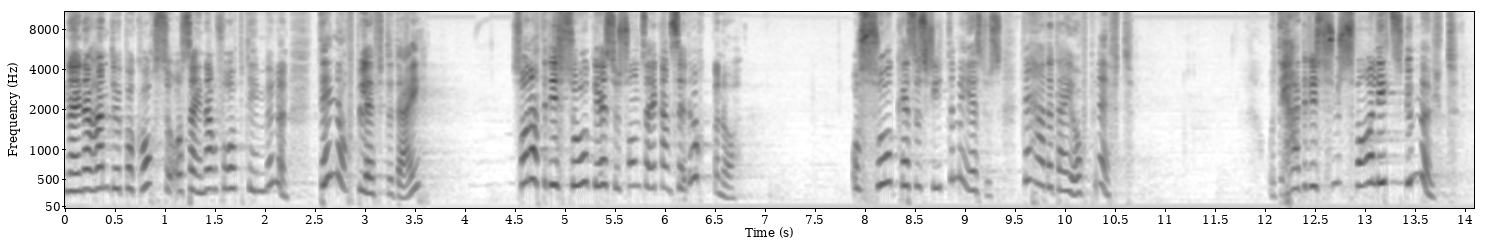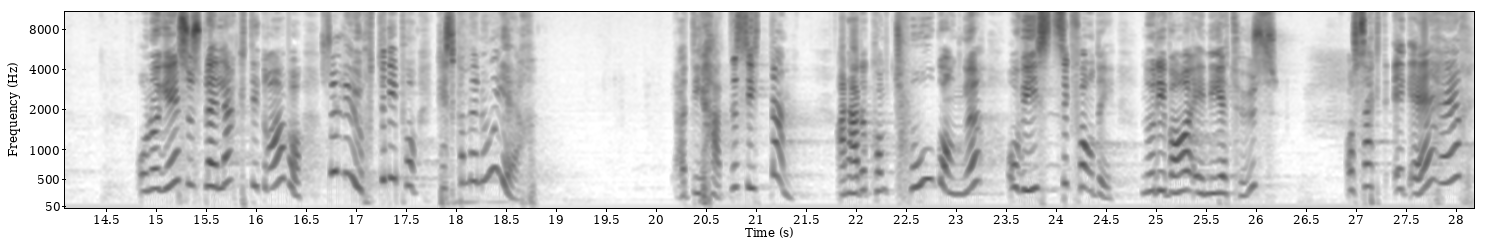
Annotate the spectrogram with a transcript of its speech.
nei, når han døde på korset og senere for opp til himmelen, den opplevde de. Sånn at de så Jesus sånn som jeg kan se dere nå. Og så hva som skjedde med Jesus. Det hadde de opplevd. Og det hadde de syntes var litt skummelt. Og når Jesus ble lagt i grava, så lurte de på hva skal vi nå gjøre. Ja, De hadde sett han. Han hadde kommet to ganger og vist seg for dem når de var inne i et hus, og sagt 'Jeg er her.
